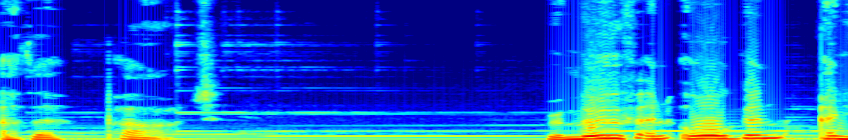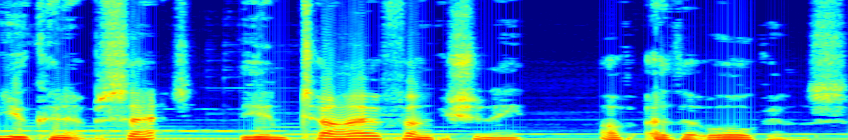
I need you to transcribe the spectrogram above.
other part. Remove an organ and you can upset the entire functioning of other organs.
